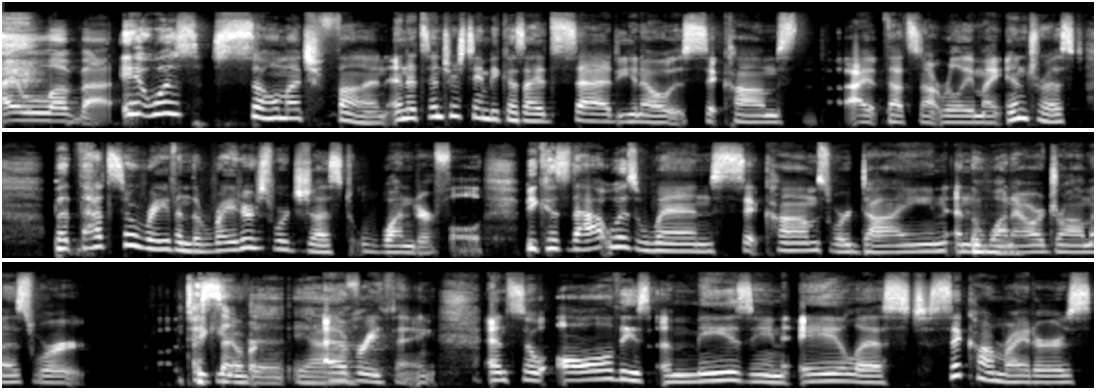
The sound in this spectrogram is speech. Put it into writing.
I love that. It was so much fun. And it's interesting because I had said, you know, sitcoms, I, that's not really my interest. But That's So Raven, the writers were just wonderful because that was when sitcoms were dying and the mm-hmm. one hour dramas were taking over yeah. everything. And so all these amazing A-list sitcom writers,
